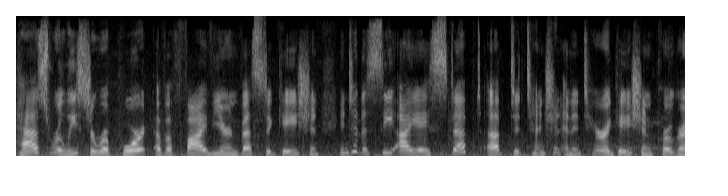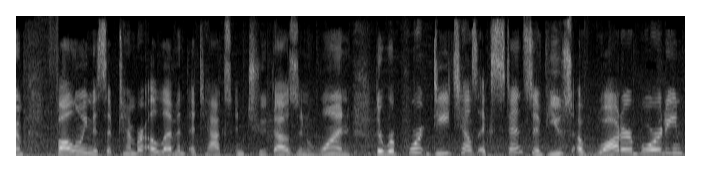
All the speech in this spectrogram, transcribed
has released a report of a five year investigation into the CIA's stepped up detention and interrogation program following the September 11th attacks in 2001. The report details extensive use of waterboarding,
